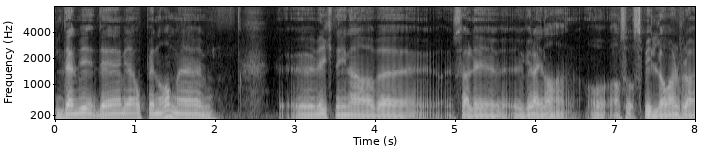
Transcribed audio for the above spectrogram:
Den vi, det vi er oppe i nå, med uh, virkningen av uh, særlig Ukraina, og, altså spilloveren fra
